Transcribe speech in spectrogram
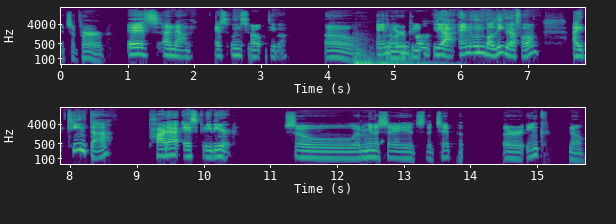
It's a verb. It's a noun. Es un Oh. sustantivo. Oh, En can you un yeah, en un bolígrafo hay tinta para escribir. So I'm gonna say it's the tip or ink. No,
